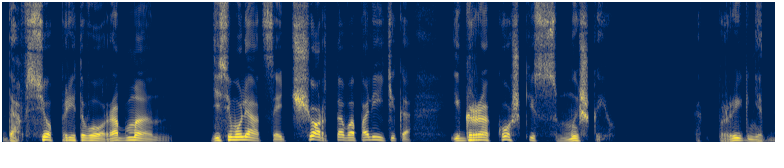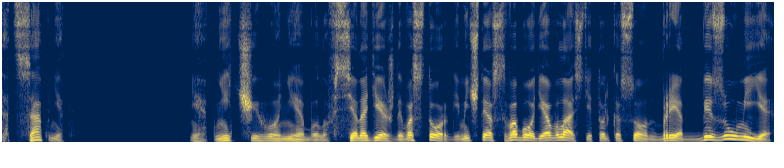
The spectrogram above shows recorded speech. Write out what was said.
Да все притвор, обман, диссимуляция, чертова политика, игра кошки с мышкою. Как прыгнет да цапнет. Нет, ничего не было. Все надежды, восторги, мечты о свободе, о власти, только сон, бред, безумие.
